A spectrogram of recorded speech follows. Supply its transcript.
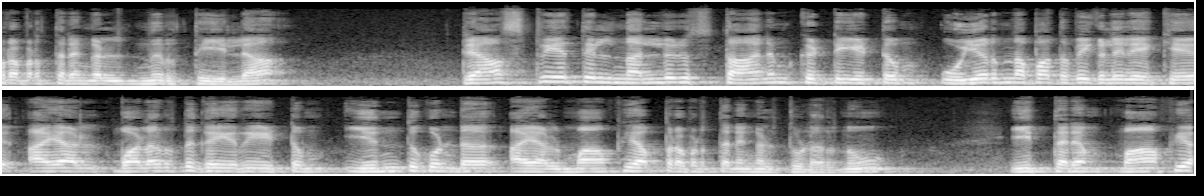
പ്രവർത്തനങ്ങൾ നിർത്തിയില്ല. രാഷ്ട്രീയത്തിൽ നല്ലൊരു സ്ഥാനം കിട്ടിയിട്ടും ഉയർന്ന പദവികളിലേക്ക് അയാൾ വളർന്നു കയറിയിട്ടും എന്തുകൊണ്ട് അയാൾ മാഫിയ പ്രവർത്തനങ്ങൾ തുടർന്നു? ഇത്തരം മാഫിയ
